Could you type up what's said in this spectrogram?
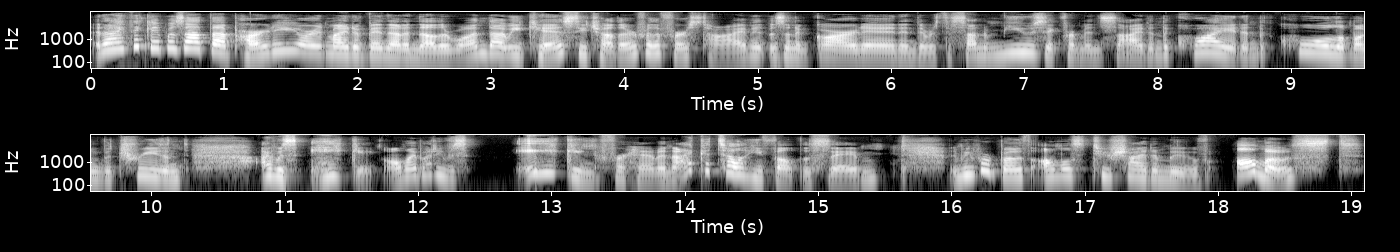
And I think it was at that party, or it might have been at another one, that we kissed each other for the first time. It was in a garden, and there was the sound of music from inside, and the quiet and the cool among the trees, and I was aching. All my body was aching for him, and I could tell he felt the same. And we were both almost too shy to move. Almost!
